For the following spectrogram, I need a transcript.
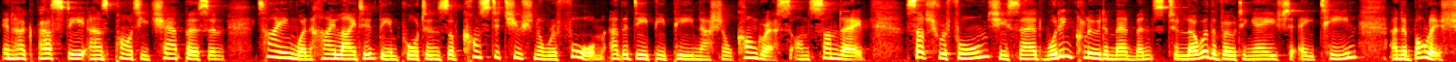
In her capacity as party chairperson, Tsai Ing wen highlighted the importance of constitutional reform at the DPP National Congress on Sunday. Such reform, she said, would include amendments to lower the voting age to 18 and abolish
